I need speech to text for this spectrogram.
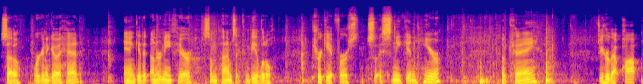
So we're going to go ahead and get it underneath here. Sometimes it can be a little tricky at first. So I sneak in here. Okay. Did you hear that pop?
